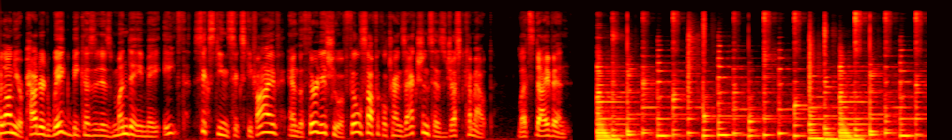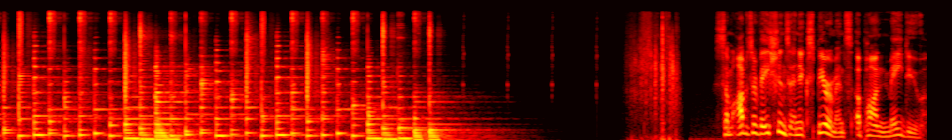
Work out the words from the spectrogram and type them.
Put on your powdered wig because it is Monday, May 8th, 1665, and the third issue of Philosophical Transactions has just come out. Let's dive in. Some Observations and Experiments upon Maydew.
